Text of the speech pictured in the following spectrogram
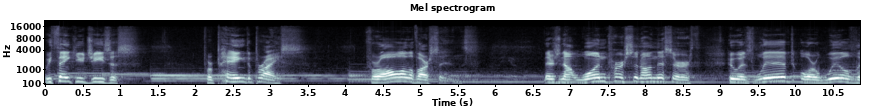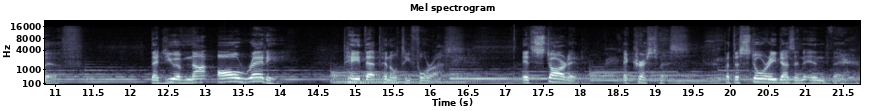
We thank you, Jesus, for paying the price for all of our sins. There's not one person on this earth who has lived or will live that you have not already paid that penalty for us. It started at Christmas, but the story doesn't end there.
